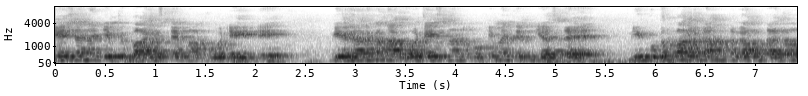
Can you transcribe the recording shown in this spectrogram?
చేశానని చెప్పి భావిస్తే మాకు ఓటేయండి. మీరు కనుక నాకు ఓటేసి నన్ను ముఖ్యమంత్రిని చేస్తే మీ కుటుంబాలకు అంతగా ఉంటాను.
